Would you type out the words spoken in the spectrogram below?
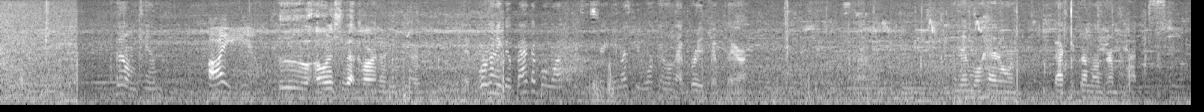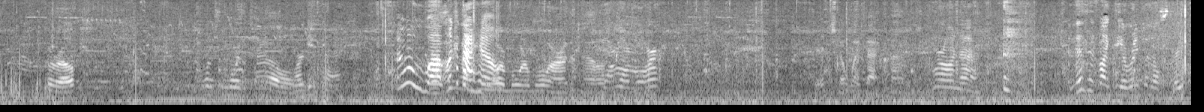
Film, Kim. I am. Ugh, I want to see that car underneath here. We're gonna go back up on Washington Street. You must be working on that bridge up there. So, and then we'll head on back to Grandma and Grandpa's. For real? I want to see more of the town. We're getting there. Ooh, look at that hill. more, more of the town. More, more, more. Bitch, don't wait that fast. We're on, uh, and this is like the original street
